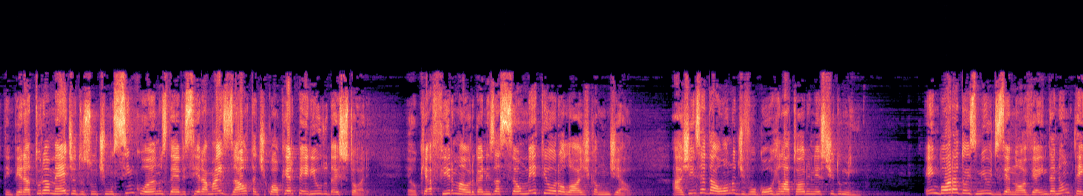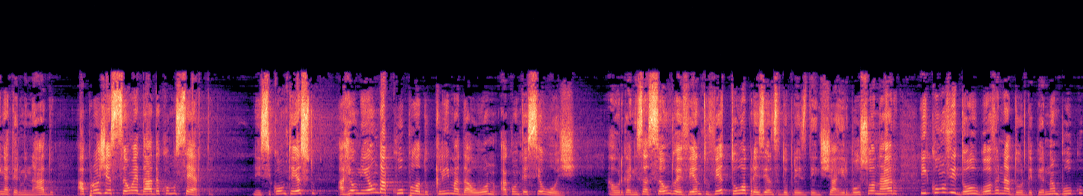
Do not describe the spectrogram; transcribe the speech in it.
A temperatura média dos últimos cinco anos deve ser a mais alta de qualquer período da história. É o que afirma a Organização Meteorológica Mundial. A agência da ONU divulgou o relatório neste domingo. Embora 2019 ainda não tenha terminado, a projeção é dada como certa. Nesse contexto, a reunião da cúpula do clima da ONU aconteceu hoje. A organização do evento vetou a presença do presidente Jair Bolsonaro e convidou o governador de Pernambuco,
